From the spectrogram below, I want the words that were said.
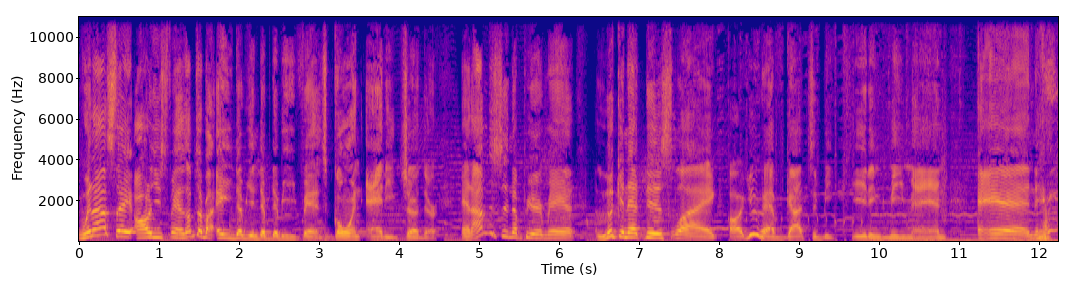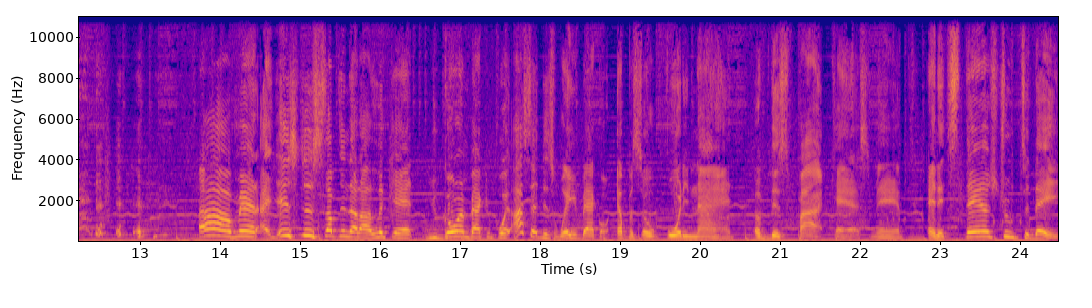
when I say all these fans, I'm talking about AEW and WWE fans going at each other. And I'm just sitting up here, man, looking at this like, oh, you have got to be kidding me, man. And oh man, it's just something that I look at. You going back and forth. I said this way back on episode 49 of this podcast, man, and it stands true today.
